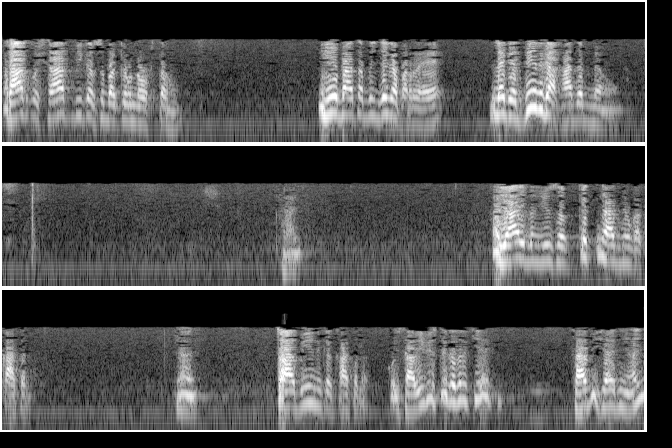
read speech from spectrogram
رات کو شراب پی کر صبح کیوں نہ اٹھتا ہوں۔ یہ بات اپنی جگہ پر رہے، لیکن دین کا خادم میں ہوں۔ ہاں جی۔ ہاں جی، یوسف کتنے آدمیوں کا قاتل۔ ہاں جی۔ تابین کا قاتل کوئی سابی بھی اس نے قدر کیا سابی شاید نہیں آئی۔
